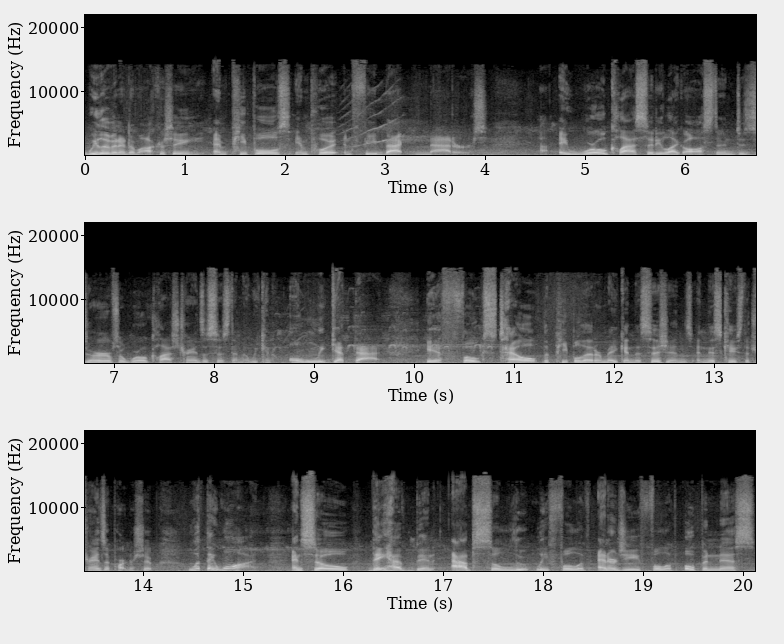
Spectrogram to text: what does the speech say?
We live in a democracy and people's input and feedback matters. Uh, a world class city like Austin deserves a world class transit system, and we can only get that if folks tell the people that are making decisions, in this case the transit partnership, what they want. And so they have been absolutely full of energy, full of openness,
